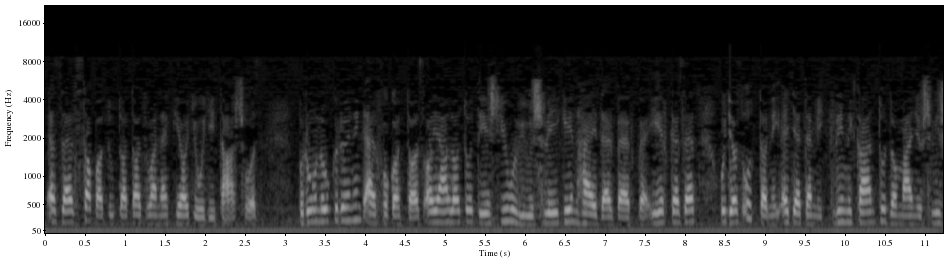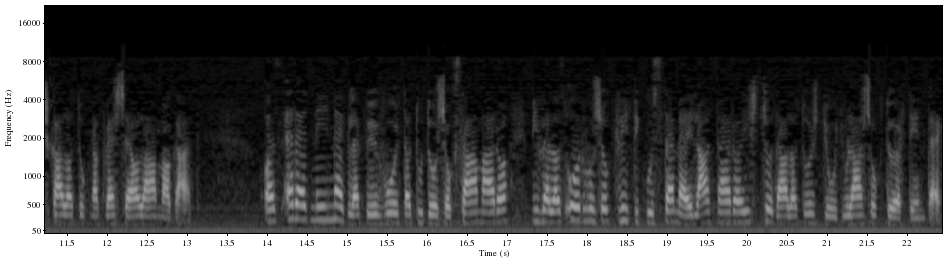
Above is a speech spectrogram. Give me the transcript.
ezzel szabad utat adva neki a gyógyításhoz. Bruno Gröning elfogadta az ajánlatot, és július végén Heidelbergbe érkezett, hogy az ottani egyetemi klinikán tudományos vizsgálatoknak vesse alá magát. Az eredmény meglepő volt a tudósok számára, mivel az orvosok kritikus szemei látára is csodálatos gyógyulások történtek.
